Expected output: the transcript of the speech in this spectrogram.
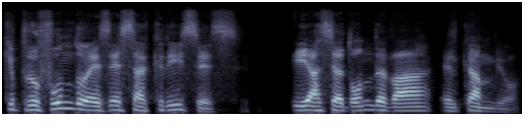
qué profundo es esa crisis y hacia dónde va el cambio.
